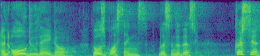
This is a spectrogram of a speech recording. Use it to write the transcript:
And oh, do they go. Those blessings, listen to this. Christian,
